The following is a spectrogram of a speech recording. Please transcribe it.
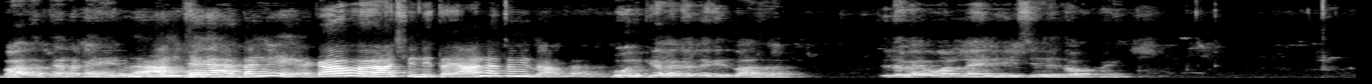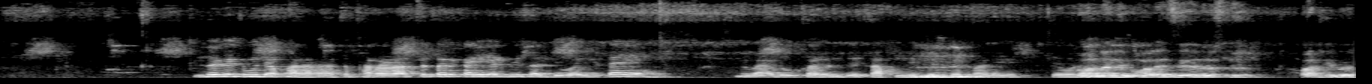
बाजार त्याला काय आमच्या काय हाताने आहे. का? का हो, अश्विनी ताई? आणा तुम्ही बाजार. फोन केला का लगेच बाजार? तिथं काय ऑनलाईन विषय आहे तेव्हा काही. लगेच उद्या फराळाचं फराळाचं तरी काही एक दिवसात दिवाळी काय आहे? लाडू करायचे कापणी. शंकरपाळी तेवढं. ऑनलाईन बोलायचं नसतं. पाठीवर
